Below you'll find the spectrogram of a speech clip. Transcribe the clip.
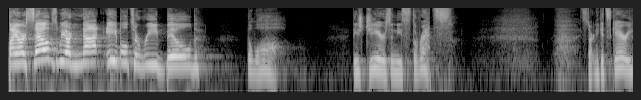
By ourselves, we are not able to rebuild the wall. These jeers and these threats. It's starting to get scary.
